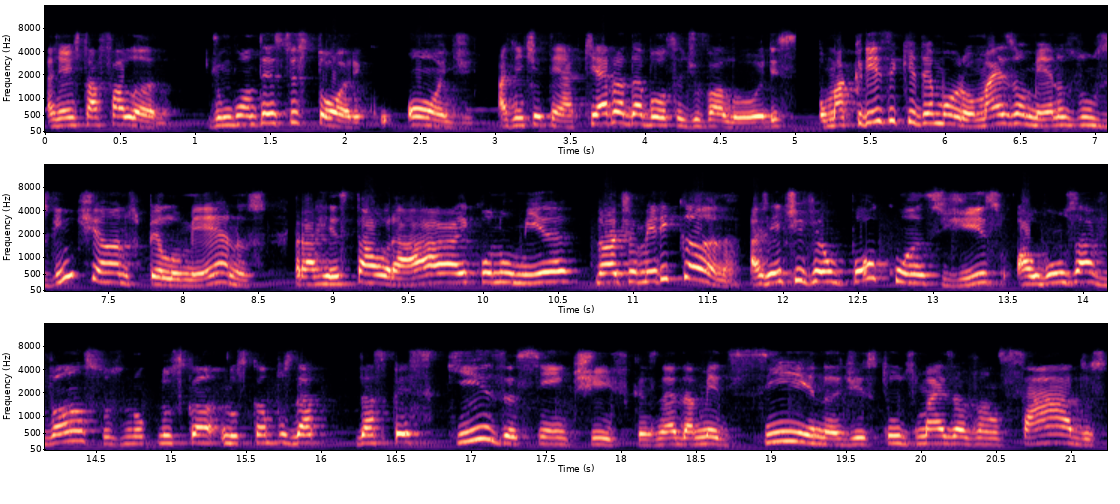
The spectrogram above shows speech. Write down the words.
a gente está falando de um contexto histórico onde a gente tem a quebra da bolsa de valores, uma crise que demorou mais ou menos uns 20 anos, pelo menos, para restaurar a economia norte-americana. A gente vê um pouco antes disso alguns avanços no, nos, nos, campos da, das pesquisas científicas, né, da medicina, de estudos mais avançados.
